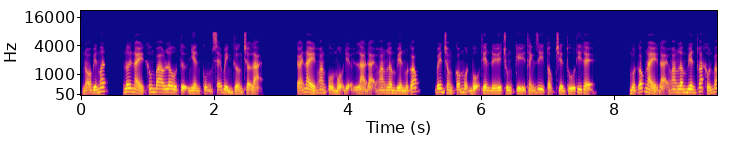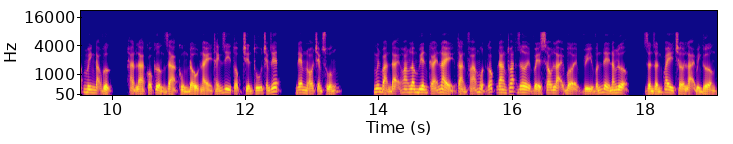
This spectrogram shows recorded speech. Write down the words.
Nó biến mất, nơi này không bao lâu tự nhiên cũng sẽ bình thường trở lại. Cái này hoang cổ mộ địa là đại hoang lâm viên một góc, bên trong có một bộ thiên đế trung kỳ thánh di tộc chiến thú thi thể một góc này đại hoang lâm viên thoát khốn bắc minh đạo vực, hẳn là có cường giả cùng đầu này thánh di tộc chiến thú chém giết, đem nó chém xuống. Nguyên bản đại hoang lâm viên cái này tàn phá một góc đang thoát rơi về sau lại bởi vì vấn đề năng lượng, dần dần quay trở lại bình thường.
